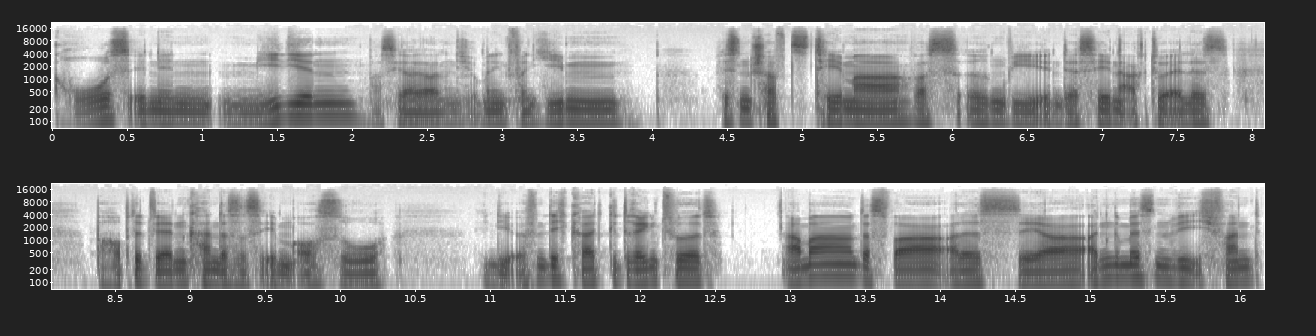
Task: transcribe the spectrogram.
groß in den Medien, was ja nicht unbedingt von jedem Wissenschaftsthema, was irgendwie in der Szene aktuell ist, behauptet werden kann, dass es eben auch so in die Öffentlichkeit gedrängt wird. Aber das war alles sehr angemessen, wie ich fand,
